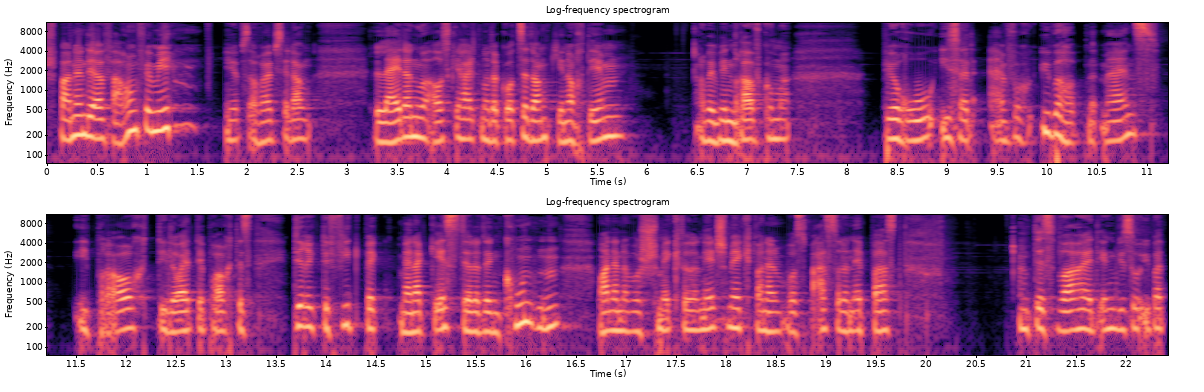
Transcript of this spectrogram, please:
spannende Erfahrung für mich. Ich habe es auch halb sehr lang leider nur ausgehalten oder Gott sei Dank, je nachdem. Aber ich bin draufgekommen, Büro ist halt einfach überhaupt nicht meins. Ich brauche, die Leute braucht das direkte Feedback meiner Gäste oder den Kunden, wann einer was schmeckt oder nicht schmeckt, wann einer was passt oder nicht passt. Und das war halt irgendwie so über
